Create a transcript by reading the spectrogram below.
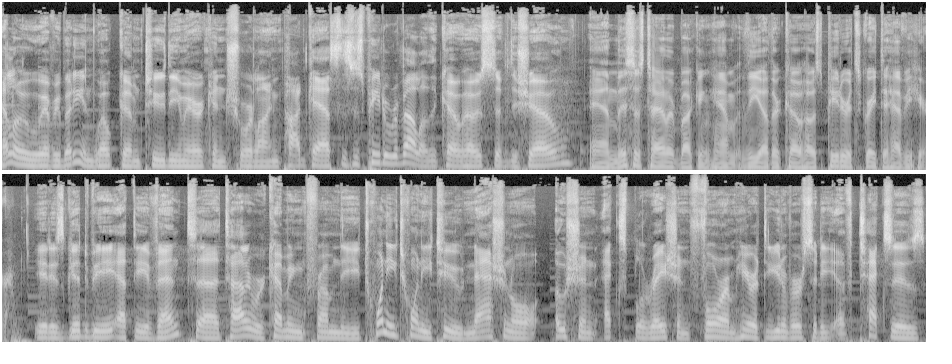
Hello, everybody, and welcome to the American Shoreline Podcast. This is Peter Ravella, the co host of the show. And this is Tyler Buckingham, the other co host. Peter, it's great to have you here. It is good to be at the event. Uh, Tyler, we're coming from the 2022 National Ocean Exploration Forum here at the University of Texas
